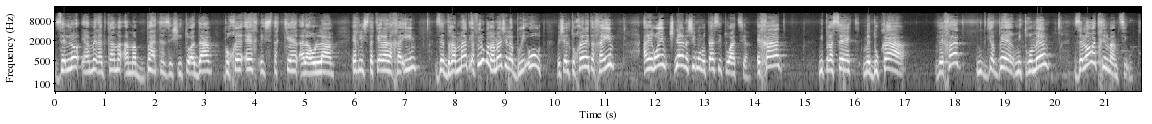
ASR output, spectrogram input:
זה לא יאמן עד כמה המבט הזה שאיתו אדם בוחר איך להסתכל על העולם, איך להסתכל על החיים, זה דרמטי, אפילו ברמה של הבריאות ושל תוחלת החיים. הרי רואים שני אנשים מול אותה סיטואציה. אחד מתרסק, מדוכא, ואחד מתגבר, מתרומם. זה לא מתחיל מהמציאות,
